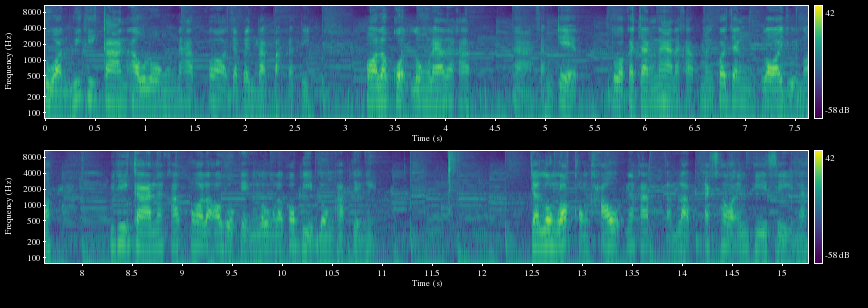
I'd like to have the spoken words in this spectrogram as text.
ส่วนวิธีการเอาลงนะครับ ก็จะเป็นแบบปกติ พอเรากดลงแล้วนะครับอ่าสังเกตตัวกระจังหน้านะครับ มันก็ยังลอยอยู่เนาะวิธีการนะครับ พอเราเอาหัวเก่งลงแล้วก็บีบลงครับอย่างนี้ จะลงล็อกของเขานะครับสำหรับ X-Tor MP4 นะ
